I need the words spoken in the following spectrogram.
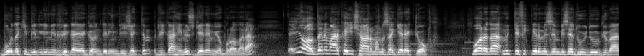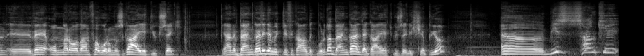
Buradaki birliğimi Riga'ya göndereyim diyecektim. Riga henüz gelemiyor buralara. E, yo Danimarka'yı çağırmamıza gerek yok. Bu arada müttefiklerimizin bize duyduğu güven e, ve onlara olan favorumuz gayet yüksek. Yani Bengali de müttefik aldık burada. Bengal de gayet güzel iş yapıyor. Ee, biz sanki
